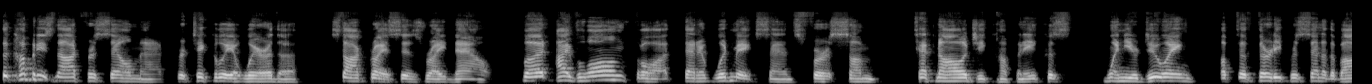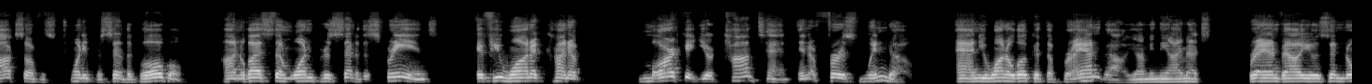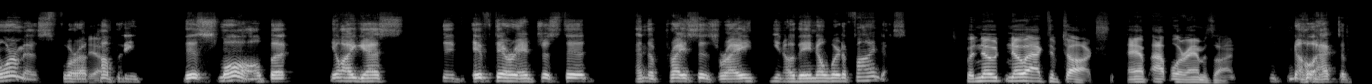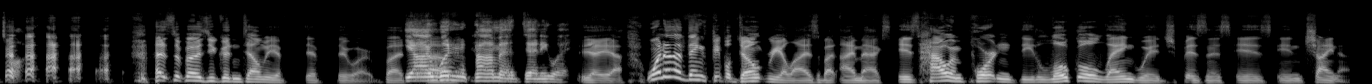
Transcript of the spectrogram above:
The company's not for sale, Matt, particularly at where the stock price is right now. But I've long thought that it would make sense for some technology company because when you're doing up to 30% of the box office, 20% of the global on less than 1% of the screens, if you want to kind of market your content in a first window and you want to look at the brand value, I mean, the IMAX brand value is enormous for a yeah. company this small, but you know, I guess if, if they're interested and the price is right, you know, they know where to find us. But no, no active talks, Apple or Amazon. No active talk. I suppose you couldn't tell me if if there were, but yeah, I uh, wouldn't comment anyway. Yeah, yeah. One of the things people don't realize about IMAX is how important the local language business is in China,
